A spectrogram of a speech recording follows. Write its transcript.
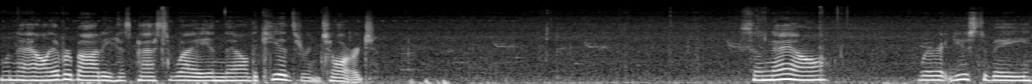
Well now everybody has passed away and now the kids are in charge. So now where it used to be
